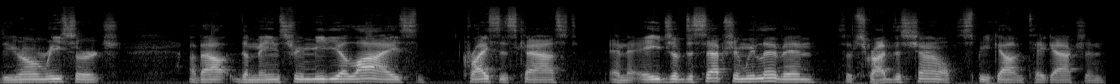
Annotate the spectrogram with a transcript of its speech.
Do your own research about the mainstream media lies Crisis Cast, and the age of deception we live in. Subscribe this channel, speak out, and take action.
